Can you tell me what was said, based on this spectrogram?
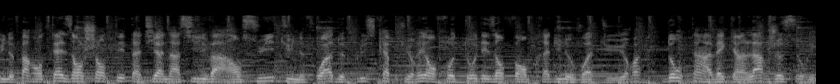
Une parenthèse enchantée Tatiana Silva a ensuite une fois de plus capturé en photo des enfants près d'une voiture, dont un avec un large sourire.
